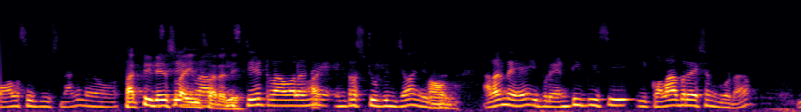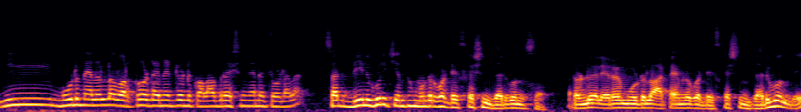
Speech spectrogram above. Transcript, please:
పాలసీ చూసినాక మేము థర్టీ డేస్లో సార్ స్టేట్ రావాలని ఇంట్రెస్ట్ చూపించాం అని. అలానే ఇప్పుడు ఎన్టీపీసీ ఈ కొలాబరేషన్ కూడా ఈ మూడు నెలల్లో వర్కౌట్ అయినటువంటి కొలాబరేషన్ గానే చూడాలా? సార్ దీని గురించి ఇంతకు ముందర కూడా డిస్కషన్ జరిగింది సార్. రెండు వేల ఇరవై మూడులో ఆ టైంలో కూడా డిస్కషన్ జరిగింది.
